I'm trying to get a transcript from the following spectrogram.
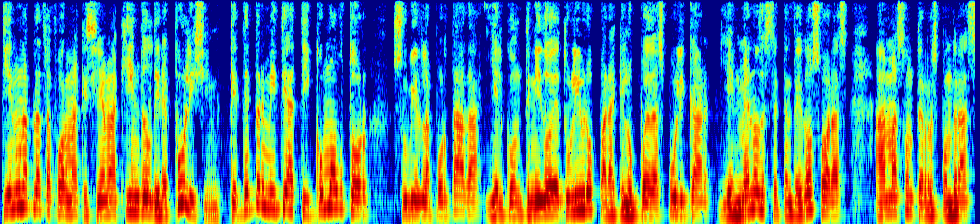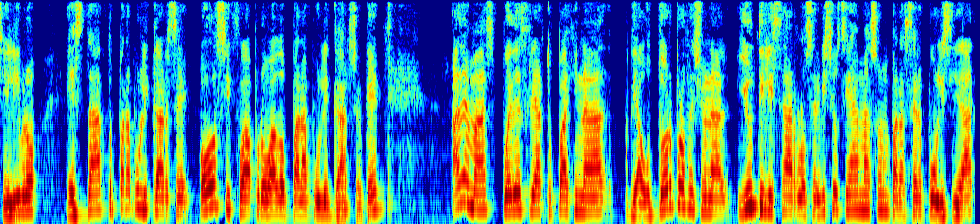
tiene una plataforma que se llama Kindle Direct Publishing que te permite a ti como autor subir la portada y el contenido de tu libro para que lo puedas publicar y en menos de 72 horas Amazon te responderá si el libro está apto para publicarse o si fue aprobado para publicarse, ¿ok? Además, puedes crear tu página de autor profesional y utilizar los servicios de Amazon para hacer publicidad.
